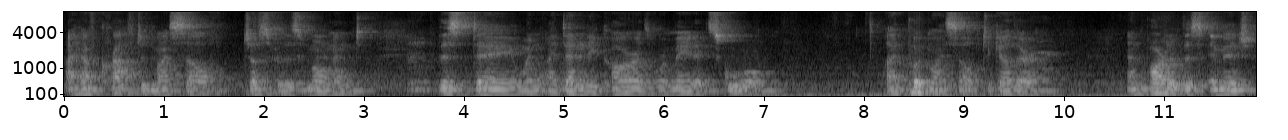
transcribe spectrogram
I have crafted myself just for this moment, this day when identity cards were made at school. I put myself together, and part of this image,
